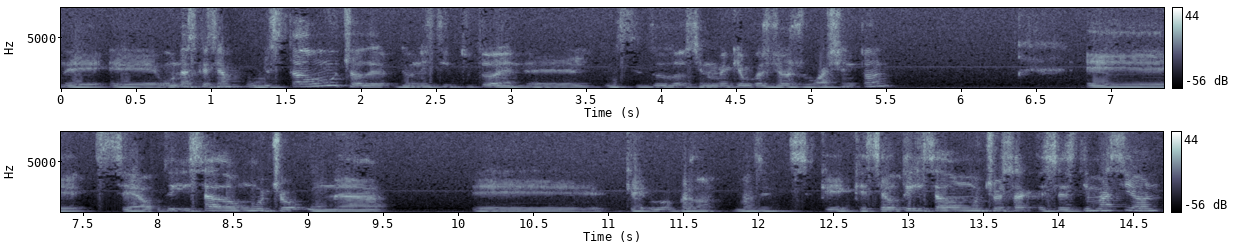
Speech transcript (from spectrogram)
eh, eh, unas que se han publicitado mucho de, un instituto, el instituto, si no me equivoco, es George Washington. Eh, se ha utilizado mucho una, que, perdón, más que, que, se ha utilizado mucho esa, esa estimación.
